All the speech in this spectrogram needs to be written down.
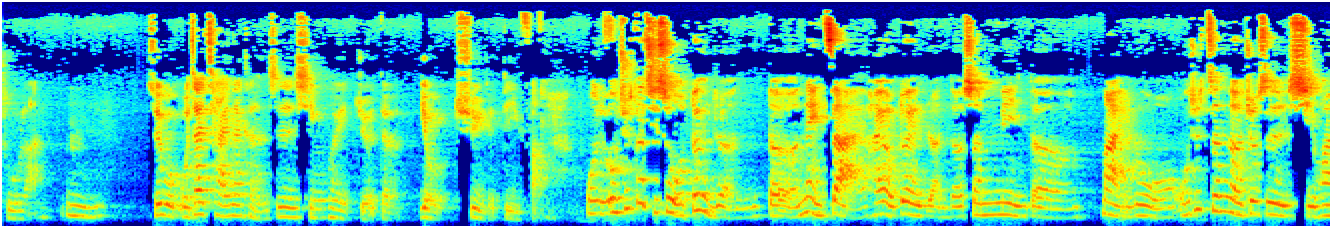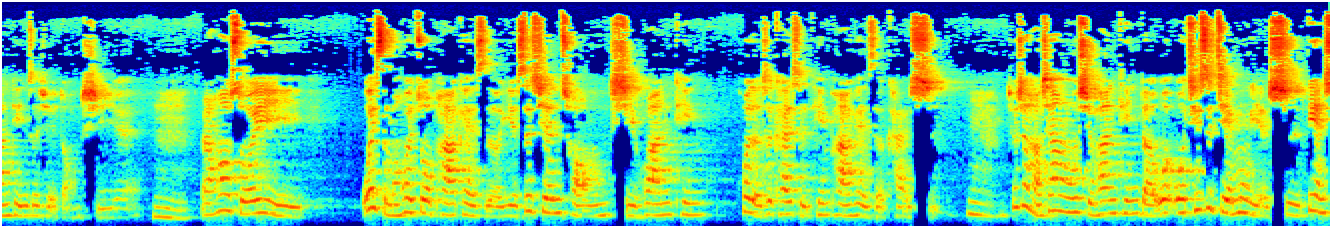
出来，嗯，所以我我在猜，那可能是心会觉得有趣的地方。我我觉得其实我对人的内在，还有对人的生命的脉络，我是真的就是喜欢听这些东西耶。嗯，然后所以为什么会做 podcast，也是先从喜欢听，或者是开始听 podcast 开始。嗯，就是好像我喜欢听的，我我其实节目也是，电视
